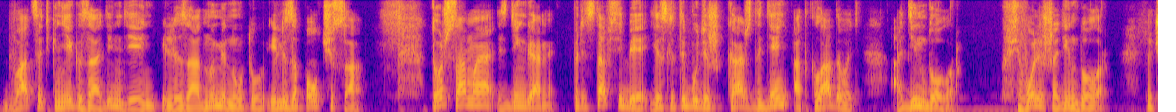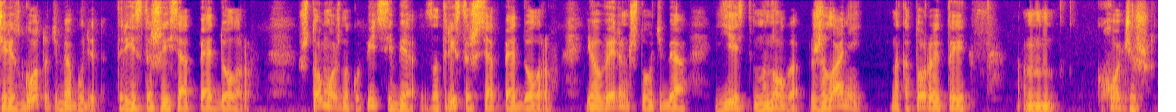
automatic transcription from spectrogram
20 книг за один день, или за одну минуту, или за полчаса. То же самое с деньгами. Представь себе, если ты будешь каждый день откладывать 1 доллар, всего лишь 1 доллар, то через год у тебя будет 365 долларов. Что можно купить себе за 365 долларов? Я уверен, что у тебя есть много желаний, на которые ты м, хочешь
